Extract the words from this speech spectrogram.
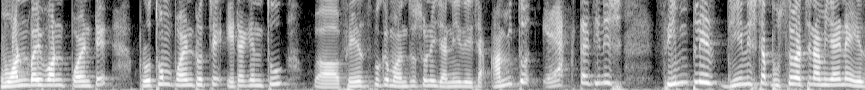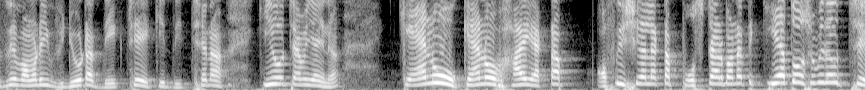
ওয়ান বাই ওয়ান পয়েন্টে প্রথম পয়েন্ট হচ্ছে, এটা কিন্তু ফেসবুকে মহেন্দ্র সোনি জানিয়ে দিয়েছে। আমি তো একটা জিনিস সিম্পলি জিনিসটা বুঝতে পারছি না, আমি জানি না এসবিএফ আমার এই ভিডিওটা দেখছে কি দিচ্ছে না, কি হচ্ছে আমি জানি না। কেন কেন ভাই, একটা অফিসিয়াল একটা পোস্টার বানাতে কী এত অসুবিধা হচ্ছে?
